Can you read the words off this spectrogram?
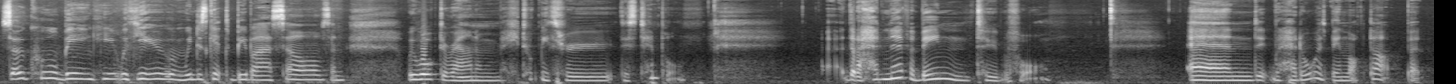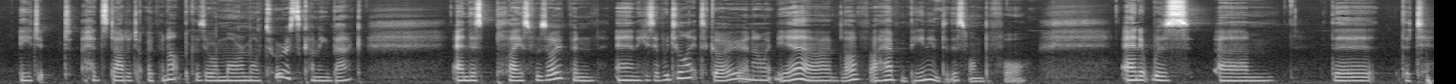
so cool being here with you and we just get to be by ourselves. And we walked around and he took me through this temple uh, that I had never been to before and it had always been locked up, but Egypt had started to open up because there were more and more tourists coming back, and this place was open. And he said, "Would you like to go?" And I went, "Yeah, I'd love. I haven't been into this one before." And it was um, the the t-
